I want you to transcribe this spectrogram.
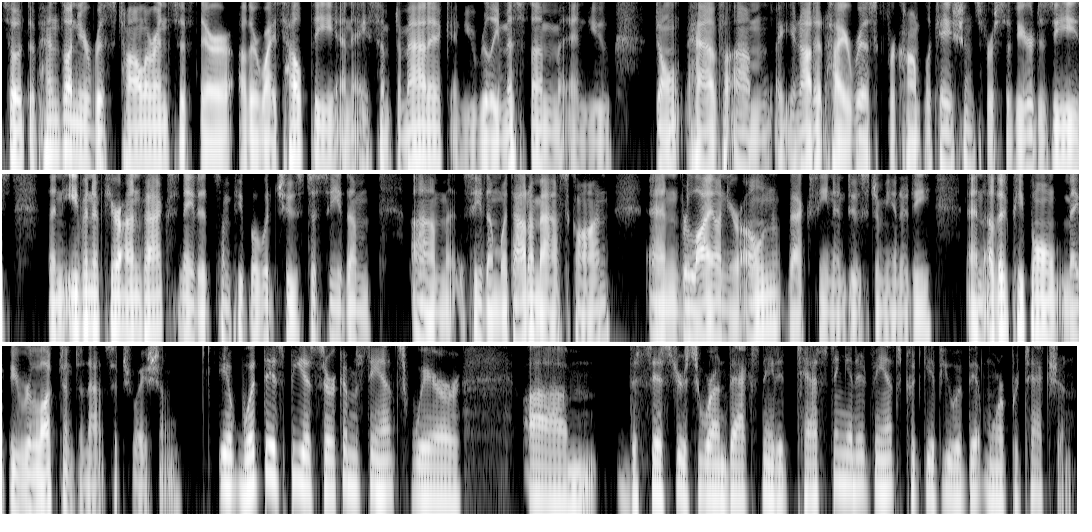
So it depends on your risk tolerance. If they're otherwise healthy and asymptomatic and you really miss them and you don't have, um, you're not at high risk for complications for severe disease, then even if you're unvaccinated, some people would choose to see them. Um, see them without a mask on and rely on your own vaccine induced immunity. And other people may be reluctant in that situation. It, would this be a circumstance where um, the sisters who are unvaccinated testing in advance could give you a bit more protection.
